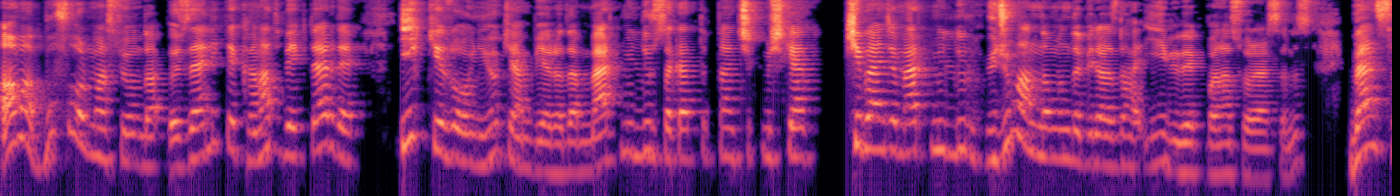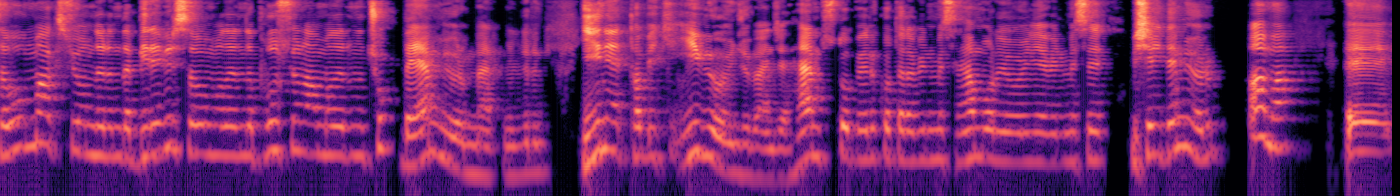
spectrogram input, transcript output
Ama bu formasyonda özellikle kanat bekler de ilk kez oynuyorken bir arada Mert Müldür sakatlıktan çıkmışken ki bence Mert Müldür hücum anlamında biraz daha iyi bir bek bana sorarsanız. Ben savunma aksiyonlarında, birebir savunmalarında pozisyon almalarını çok beğenmiyorum Mert Müldür'ün. Yine tabii ki iyi bir oyuncu bence. Hem stoperi kotarabilmesi hem oraya oynayabilmesi bir şey demiyorum. Ama e,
